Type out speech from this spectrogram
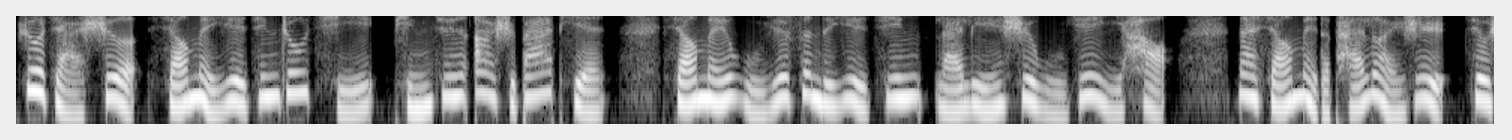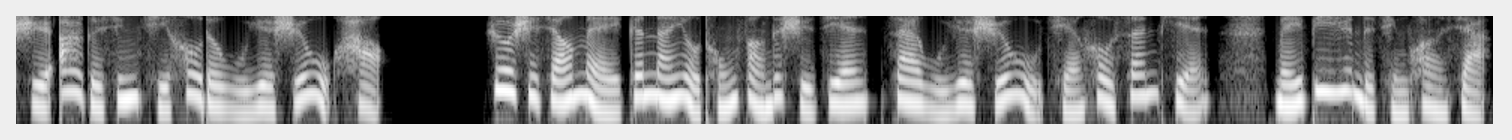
若假设小美月经周期平均二十八天，小美五月份的月经来临是五月一号，那小美的排卵日就是二个星期后的五月十五号。若是小美跟男友同房的时间在五月十五前后三天，没避孕的情况下，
